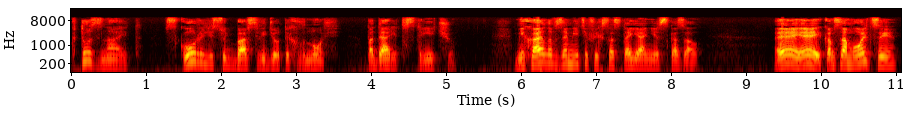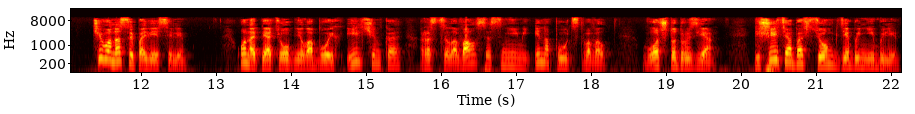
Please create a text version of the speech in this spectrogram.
Кто знает, скоро ли судьба сведет их вновь, подарит встречу. Михайлов, заметив их состояние, сказал, «Эй, эй, комсомольцы, чего носы повесили?» Он опять обнял обоих Ильченко, расцеловался с ними и напутствовал. «Вот что, друзья, пишите обо всем, где бы ни были,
